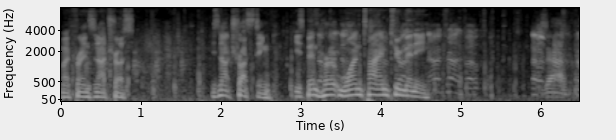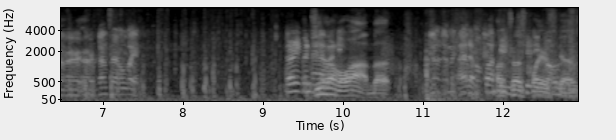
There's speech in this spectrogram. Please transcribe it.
My friend's not trust. He's not trusting. He's been okay, hurt no- one time no too trust. many. Never trust, vote. Never Exactly. trust. Our, our guns are away. I don't even You have have a any. lot, but You know, I had a try- fucking untrust players, bow. guys.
